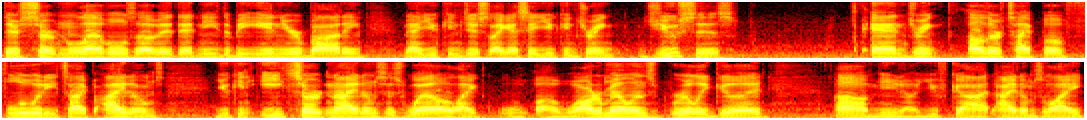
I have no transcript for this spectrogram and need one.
there's certain levels of it that need to be in your body. Now you can just like I said, you can drink juices and drink other type of fluidy type items. You can eat certain items as well, like uh, watermelon's really good. Um, you know, you've got items like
